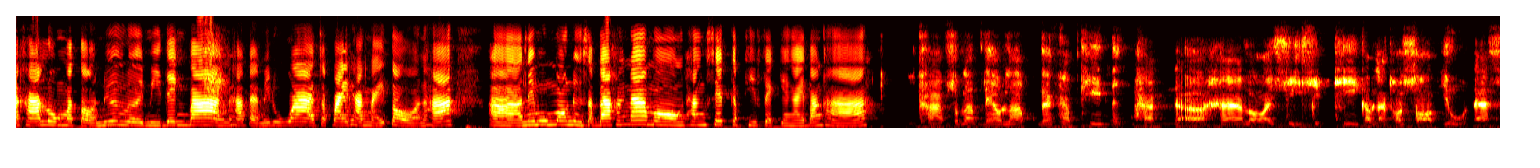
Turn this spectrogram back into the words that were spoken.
นะคะ ลงมาต่อเนื่องเลยมีเด้งบ้างนะคะ แต่ไม่รู้ว่าจะไปทางไหนต่อนะคะอ่าในมุมมองหนึ่งสัปดาห์ข้างหน้ามองทั้งเซตกับทีเฟกยังไงบ้างคะ ครับสำหรับแนวรับนะครับที่1,540ที่กำลังทดสอบอยู่นะโซ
